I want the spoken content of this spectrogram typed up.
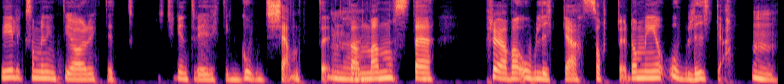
Det är liksom inte jag riktigt, jag tycker inte det är riktigt godkänt. Mm. Utan man måste pröva olika sorter. De är olika. Mm.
